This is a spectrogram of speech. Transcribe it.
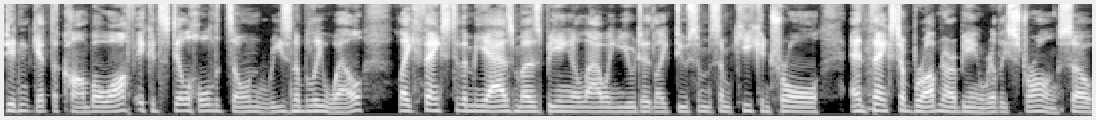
didn't get the combo off, it could still hold its own reasonably well. Like thanks to the miasmas being allowing you to like do some some key control, and thanks to Brobnar being really strong. So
